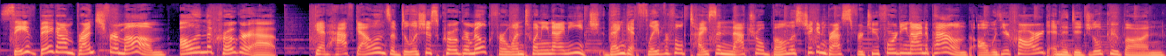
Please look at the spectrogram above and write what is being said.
Save big on brunch for mom, all in the Kroger app. Get half gallons of delicious Kroger milk for 129 each, then get flavorful Tyson natural boneless chicken breasts for 249 a pound, all with your card and a digital coupon.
